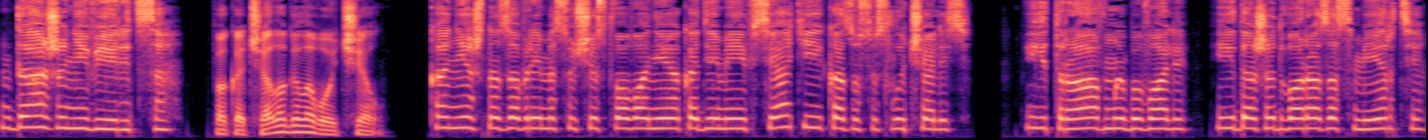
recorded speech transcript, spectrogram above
«Даже не верится», — покачала головой чел. «Конечно, за время существования Академии всякие казусы случались. И травмы бывали, и даже два раза смерти.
